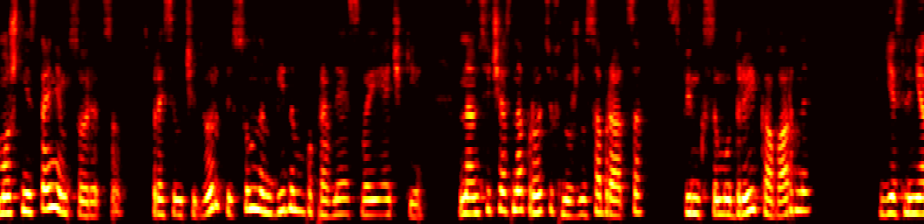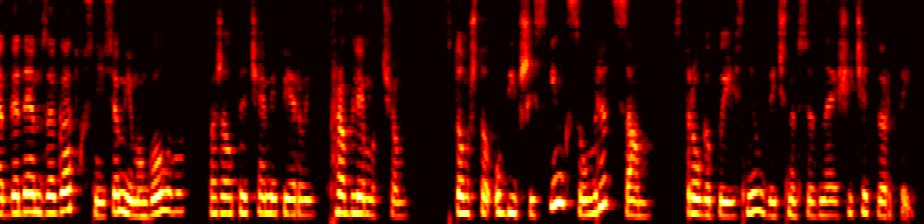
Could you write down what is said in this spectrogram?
«Может, не станем ссориться?» — спросил четвертый, с умным видом поправляя свои очки. «Нам сейчас, напротив, нужно собраться. Сфинксы мудрые, коварны. Если не отгадаем загадку, снесем ему голову», — пожал плечами первый. «Проблема в чем?» В том, что убивший сфинкса умрет сам, строго пояснил вечно все знающий четвертый.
